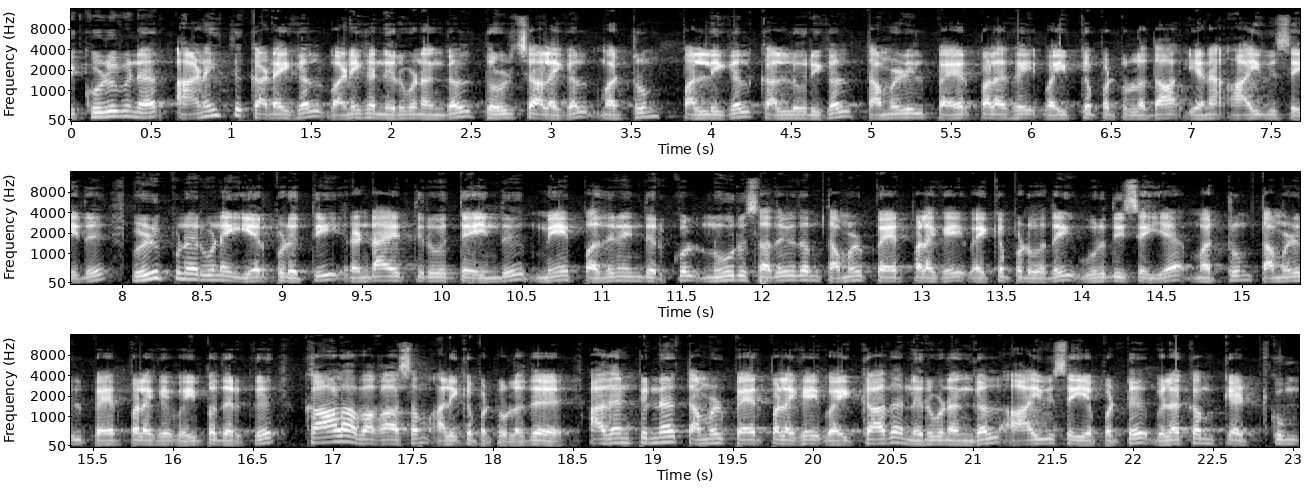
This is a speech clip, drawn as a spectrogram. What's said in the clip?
இக்குழுவினர் அனைத்து கடைகள் வணிக நிறுவனங்கள் தொழிற்சாலைகள் மற்றும் பள்ளிகள் கல்லூரிகள் தமிழில் பெயர் பலகை வைக்கப்பட்டுள்ளதா என ஆய்வு செய்து விழிப்புணர்வினை ஏற்படுத்தி இரண்டாயிரத்தி இருபத்தி ஐந்து மே பதினைந்திற்குள் நூறு சதவீதம் தமிழ் பெயர் பலகை வைக்கப்படுவதை உறுதி செய்ய மற்றும் தமிழில் பெயர் பலகை வைப்பதற்கு கால அவகாசம் அளிக்கப்பட்டுள்ளது. அதன் பின்னர் தமிழ் பெயர் பலகை வைக்காத நிறுவனங்கள் ஆய்வு செய்யப்பட்டு விளக்கம் கேட்கும்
